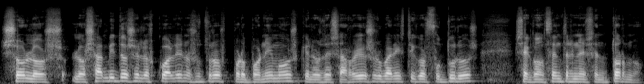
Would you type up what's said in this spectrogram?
son los, los ámbitos en los cuales nosotros proponemos que los desarrollos urbanísticos futuros se concentren en ese entorno.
